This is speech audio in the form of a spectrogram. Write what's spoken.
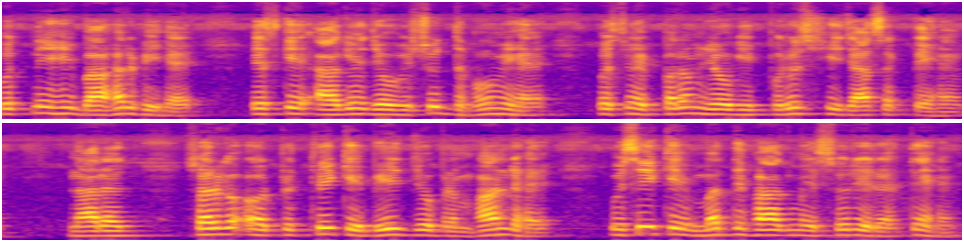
उतनी ही बाहर भी है। इसके आगे जो विशुद्ध भूमि है, उसमें परम योगी पुरुष ही जा सकते हैं। नारद, स्वर्ग और पृथ्वी के बीच जो ब्रह्मांड है उसी के मध्य भाग में सूर्य रहते हैं।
